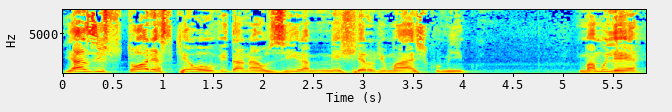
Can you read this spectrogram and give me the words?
E as histórias que eu ouvi da Nauzira mexeram demais comigo. Uma mulher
